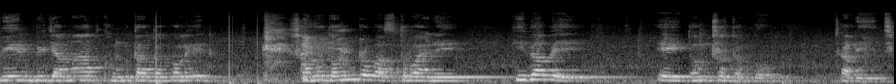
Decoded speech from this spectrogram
বিএনপি জামাত ক্ষমতা দখলের ষড়যন্ত্র বাস্তবায়নে কীভাবে এই ধ্বংসযজ্ঞ চালিয়েছে।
